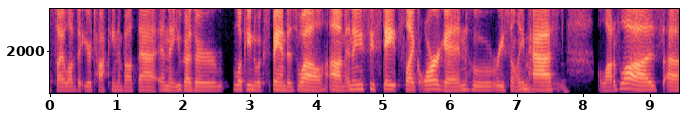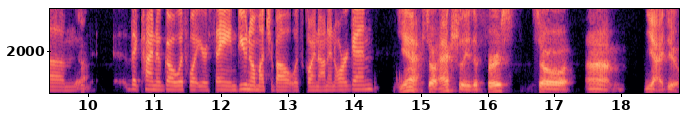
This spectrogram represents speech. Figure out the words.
So I love that you're talking about that and that you guys are looking to expand as well. Um, and then you see states like Oregon who recently passed Mhm. a lot of laws um, Yeah. that kind of go with what you're saying. Do you know much about what's going on in Oregon? Yeah. So actually, the first, so um, yeah, I do,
